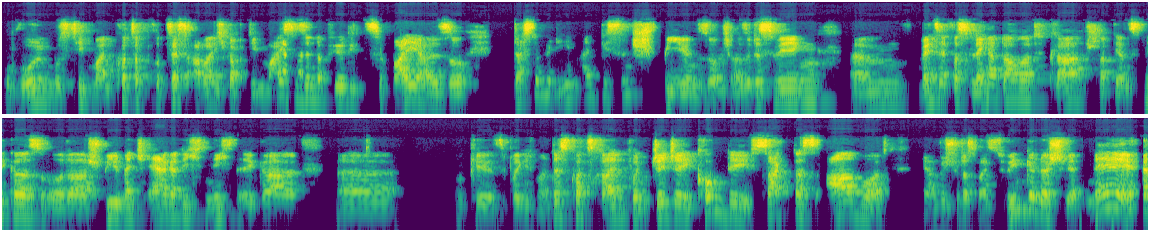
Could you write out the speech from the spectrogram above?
obwohl Mustik mal ein kurzer Prozess, aber ich glaube, die meisten sind dafür die 2. Also dass du mit ihm ein bisschen spielen sollst. Also deswegen, ähm, wenn es etwas länger dauert, klar, schreib dir einen Snickers oder Spiel, Mensch, ärger dich nicht, egal. Äh, okay, jetzt bringe ich mal das kurz rein von JJ. Komm, Dave, sag das A-Wort. Ja, willst du, dass mein Stream gelöscht wird? Nee.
